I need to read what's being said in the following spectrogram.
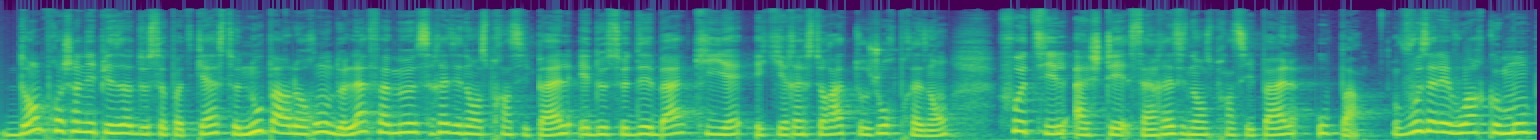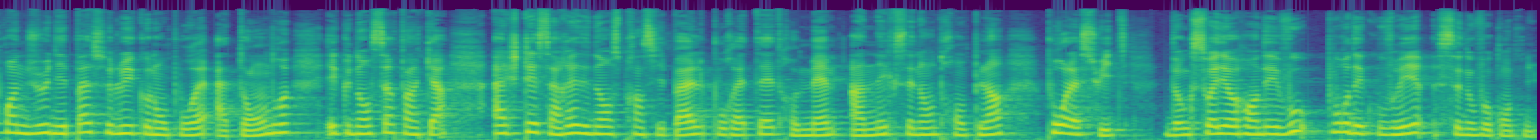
Dans le prochain épisode de ce podcast, nous parlerons de la fameuse résidence principale et de ce débat qui est et qui restera toujours présent. Faut-il acheter sa résidence principale ou pas? Vous allez voir que mon point de vue n'est pas celui que l'on pourrait attendre et que dans certains cas, acheter sa résidence principale pourrait être même un excellent tremplin pour la suite. Donc soyez au rendez-vous pour découvrir ce nouveau contenu.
